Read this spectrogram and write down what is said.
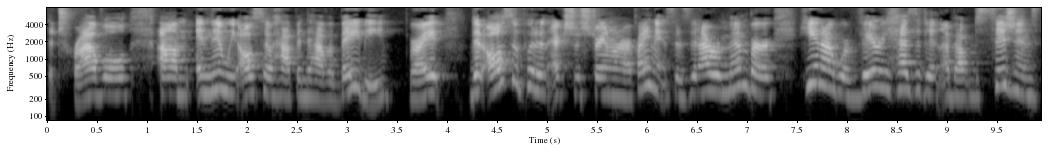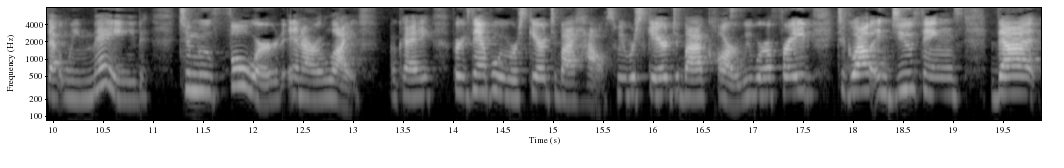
the travel. Um, and then we also happened to have a baby right? That also put an extra strain on our finances. And I remember he and I were very hesitant about decisions that we made to move forward in our life. Okay. For example, we were scared to buy a house. We were scared to buy a car. We were afraid to go out and do things that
